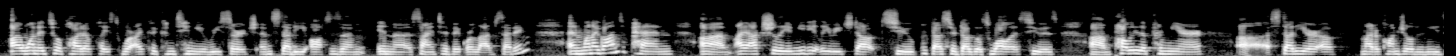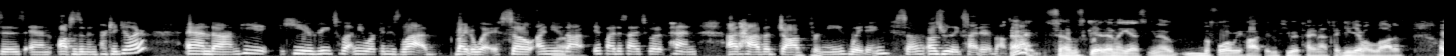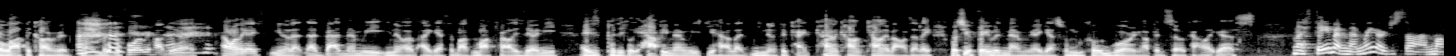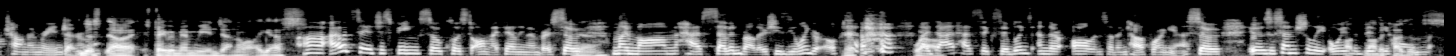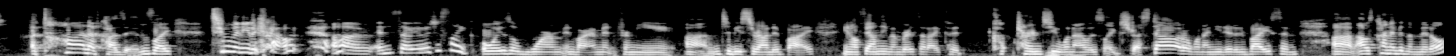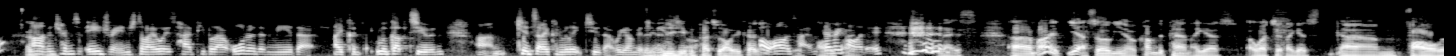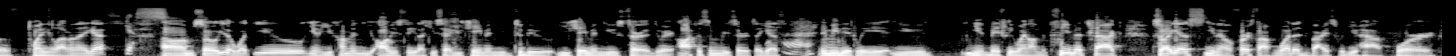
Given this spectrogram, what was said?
I wanted to apply to a place where I could continue research and study autism in a scientific or lab setting. And when I got into Penn, um, I actually immediately reached out to Professor Douglas Wallace, who is um, probably the premier uh, studier of mitochondrial diseases and autism in particular. And um, he he agreed to let me work in his lab right away. So I knew Wow. that if I decided to go to Penn, I'd have a job for me waiting. So I was really excited about that. All right, sounds good. And I guess you know before we hop into your time aspect, you have a lot of a lot to cover. But before we hop there, I want to guys you know that, that bad memory you know I guess about mock trial. Is there any is particularly happy memories you have that you know to kind kind of counterbalance that? Like, what's your favorite memory? I guess from growing up in SoCal. I guess My favorite memory, or just uh, mock trial memory in general. just uh, favorite memory in general. I guess. Uh, I would say it's just being so close to all my family members. So Yeah. my mom has seven brothers. She's the only girl. Yeah. my dad has six siblings, and they're all in Southern California. So it was essentially always a of busy home. A ton of cousins, like too many to count. Um, and so it was just like always a warm environment for me um, to be surrounded by, you know, family members that I could c- turn to when I was like stressed out or when I needed advice. And um, I was kind of in the middle um, in terms of age range. So I always had people that were older than me that I could look up to and um, kids that I could relate to that were younger than Yeah. me. Do you keep in touch with all your cousins? Oh, all the time, All the every time? holiday. nice. Um, all right. Yeah. So you know, come to Penn. I guess. Uh, what's it? I guess um, fall of 2011. I guess. yes. Um, so you know, what do you you know? You come in. You obviously, like you said, you came in to do. You came in. You started doing autism research. I guess Yeah. immediately you you basically went on the pre med track. So I guess you know, first off, what advice would you have for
